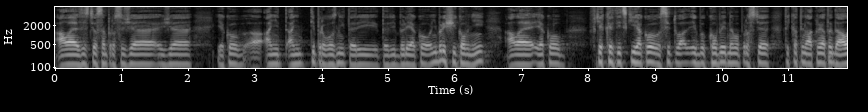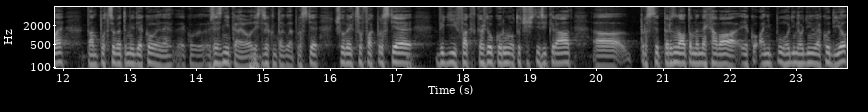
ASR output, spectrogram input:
ale zjistil jsem prostě, že, že jako ani, ani ty provozní, kteří, kteří byli jako, oni byli šikovní, ale jako v těch kritických jako situacích, jak byl covid nebo prostě teďka ty náklady a tak dále, tam potřebujete mít jako, ne, jako řezníka, jo, když to řeknu takhle. Prostě člověk, co fakt prostě vidí fakt každou korunu otočí čtyřikrát, a prostě personál tam nenechává jako ani půl hodiny, hodinu jako díl,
